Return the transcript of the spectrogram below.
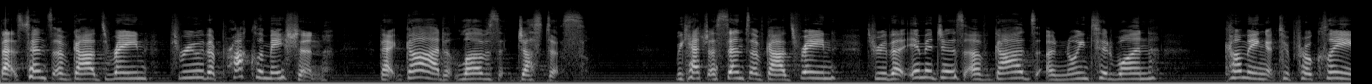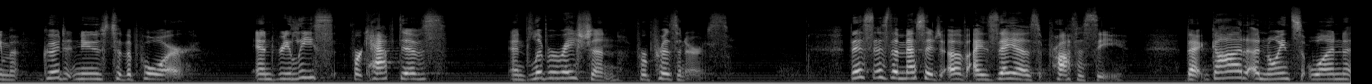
that sense of God's reign through the proclamation that God loves justice. We catch a sense of God's reign through the images of God's anointed one coming to proclaim good news to the poor and release for captives and liberation for prisoners. This is the message of Isaiah's prophecy that God anoints one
